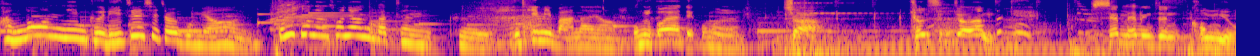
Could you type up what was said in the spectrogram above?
강동원님 그 리즈 시절 보면 꿈꾸는 소년 같은 그 느낌이 많아요. 꿈을 꿔야 돼 꿈을. 자 결승전. 샘 해밍턴 공유.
